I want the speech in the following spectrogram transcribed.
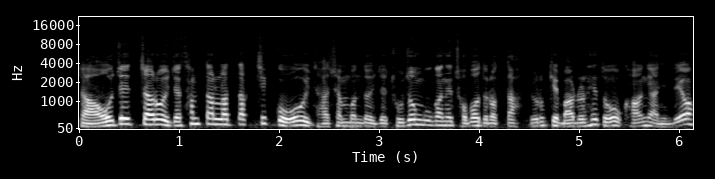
자 어제자로 이제 3달러 딱 찍고 다시 한번 더 이제 조정 구간에 접어들었다. 이렇게 말을 해도 과언이 아닌데요.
